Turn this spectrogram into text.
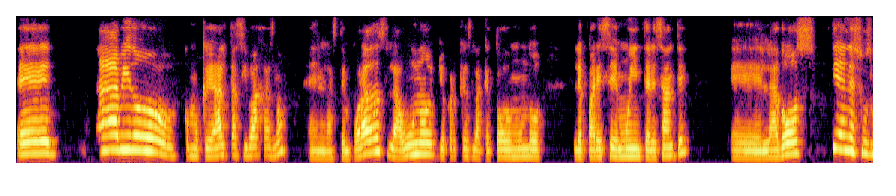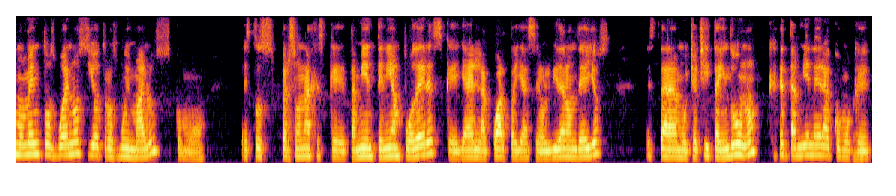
Eh, ha habido como que altas y bajas, ¿no? En las temporadas. La 1 yo creo que es la que a todo el mundo le parece muy interesante. Eh, la 2 tiene sus momentos buenos y otros muy malos, como estos personajes que también tenían poderes, que ya en la cuarta ya se olvidaron de ellos. Esta muchachita hindú, ¿no? Que también era como que,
